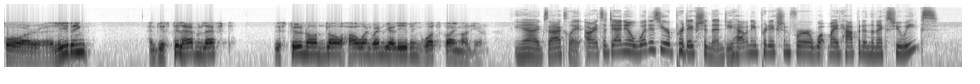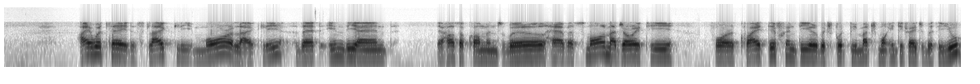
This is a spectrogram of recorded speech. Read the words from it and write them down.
for uh, leaving, and we still haven't left. We still don't know how and when we are leaving. What's going on here? Yeah, exactly. All right. So, Daniel, what is your prediction then? Do you have any prediction for what might happen in the next few weeks? I would say it is likely, more likely, that in the end, the House of Commons will have a small majority for a quite different deal, which would be much more integrated with the EU.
